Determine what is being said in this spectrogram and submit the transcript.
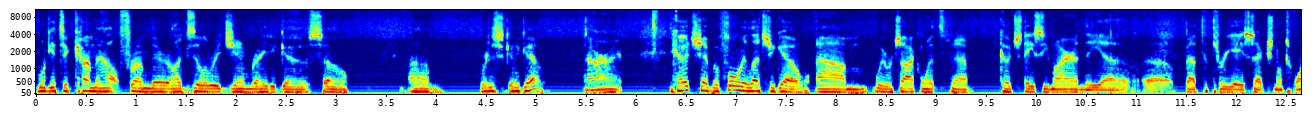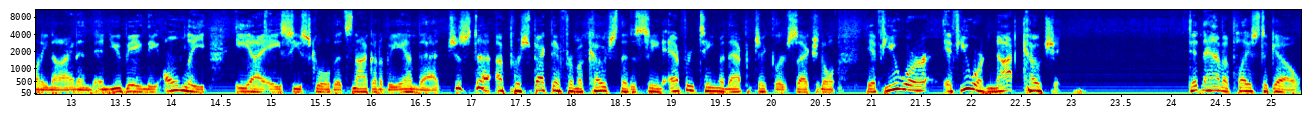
We'll get to come out from their auxiliary gym ready to go. So um, we're just going to go. All right, Coach. Uh, before we let you go, um, we were talking with uh, Coach Stacy Meyer in the uh, uh, about the 3A sectional 29, and, and you being the only EIAC school that's not going to be in that. Just a, a perspective from a coach that has seen every team in that particular sectional. If you were if you were not coaching, didn't have a place to go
